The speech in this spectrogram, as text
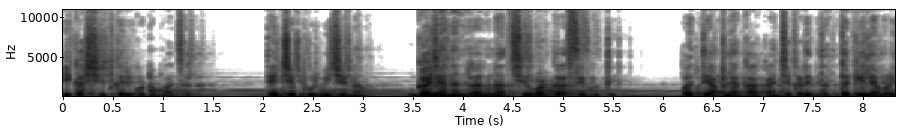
एका शेतकरी कुटुंबात झाला. त्यांचे पूर्वीचे नाव गजानन रंगनाथ शिरवाडकर असे होते. पण ते आपल्या काकांच्याकडे दत्तक गेल्यामुळे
